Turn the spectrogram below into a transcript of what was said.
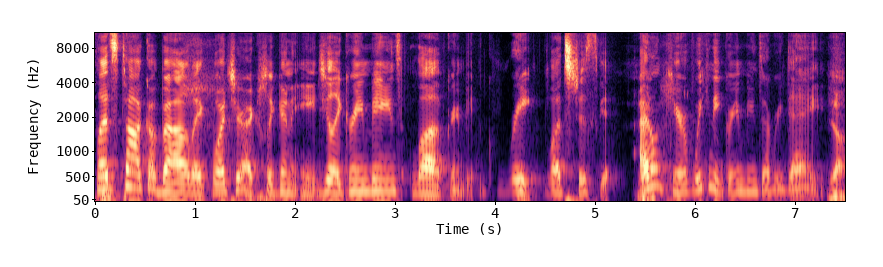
Let's talk about like what you're actually going to eat. Do you like green beans? Love green beans. Great. Let's just get. I don't care. If we can eat green beans every day. Yeah.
